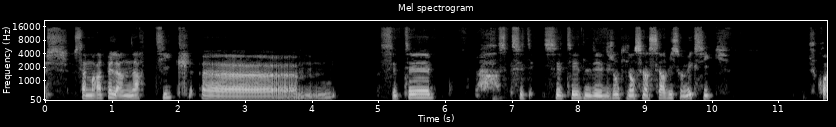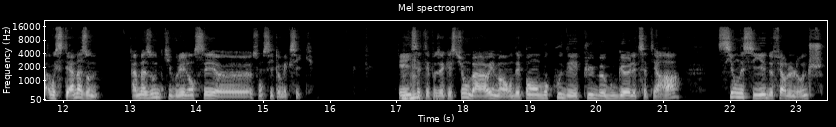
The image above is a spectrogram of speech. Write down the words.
ça me rappelle un article. Euh, c'était, c'était, c'était des, gens qui lançaient un service au Mexique. Je crois, oui, c'était Amazon. Amazon qui voulait lancer euh, son site au Mexique. Et il mhm. s'était posé la question, bah oui, mais on dépend beaucoup des pubs Google, etc. Si on essayait de faire le launch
